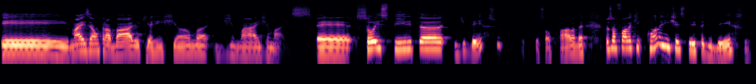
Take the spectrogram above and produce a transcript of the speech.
E, mas é um trabalho que a gente ama demais, demais. É, sou espírita de berço, o pessoal fala, né? O pessoal fala que quando a gente é espírita de berço,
